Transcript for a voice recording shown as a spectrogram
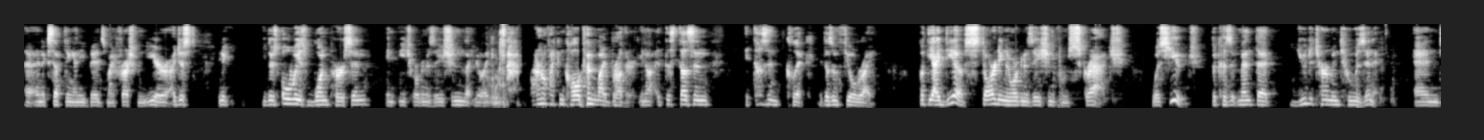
and accepting any bids my freshman year. I just, you know, there's always one person in each organization that you're like, I don't know if I can call them my brother. You know, it, this doesn't, it doesn't click. It doesn't feel right. But the idea of starting an organization from scratch was huge because it meant that you determined who was in it and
